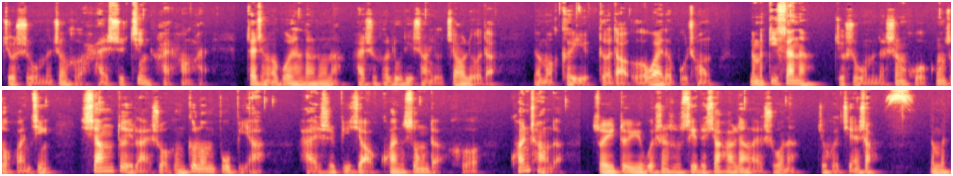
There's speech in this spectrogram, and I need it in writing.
就是我们郑和还是近海航海，在整个过程当中呢，还是和陆地上有交流的，那么可以得到额外的补充。那么第三呢，就是我们的生活工作环境相对来说跟哥伦布比啊，还是比较宽松的和宽敞的，所以对于维生素 C 的消耗量来说呢，就会减少。那么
